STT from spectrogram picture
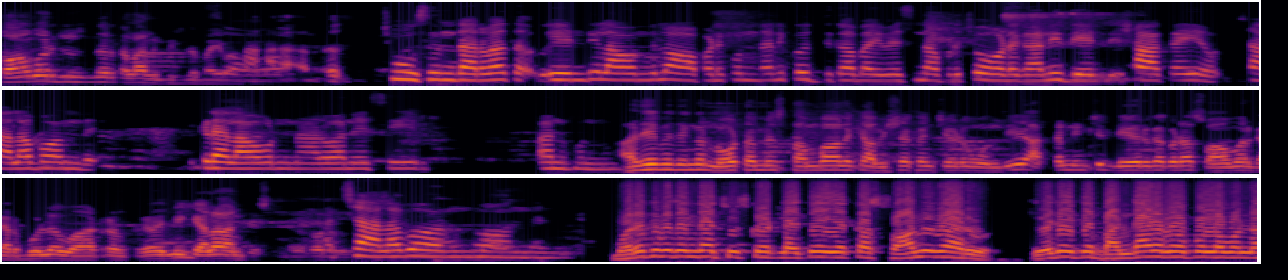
సోమవారం చూసిన తర్వాత ఎలా అనిపించింది భయం? చూసిన తర్వాత ఏంటి ఇలా ఉంది లోపలికి ఉందని కొద్దిగా భయం వేసింది. అప్పుడు చూడగానే ఇదేంటి షాక్ అయ్యాం. చాలా బాగుంది. ఇక్కడ ఎలా ఉన్నారు అనేసి అనుకున్నాం. అదే విధంగా నూట తొమ్మిది స్తంభాలకి అభిషేకం చేయడం ఉంది. అక్కడి నుంచి నేరుగా కూడా స్వామివారి గర్భంలో వాటర్ వెళ్తుంది కదా. మీకు ఎలా అనిపిస్తుంది? చాలా బాగుంది బాగుందండి. మరొక విధంగా చూసుకున్నట్లయితే ఈ యొక్క స్వామివారు ఏదైతే బంగారు రూపంలో ఉన్న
